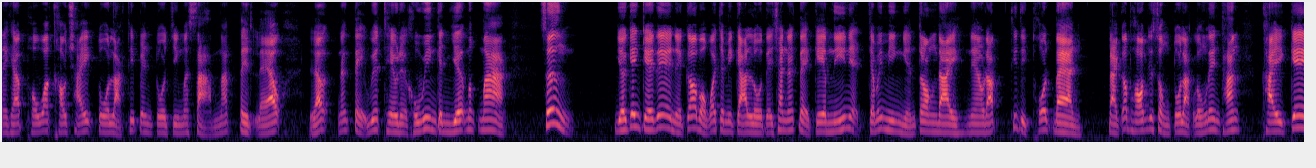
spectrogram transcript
นะครับ เพราะว่าเขาใช้ตัวหลักที่เป็นตัวจริงมา 3 นัดติดแล้ว แล้วนักเตะเวียดเทลเนี่ยเขาวิ่งกันเยอะมากๆ ซึ่ง เยอร์เกนเกเด้เนี่ยก็บอกว่าจะมีการโรเตชันนักเตะเกมนี้เนี่ยจะไม่มีเหงียนตรองใดแนวรับที่ติดโทษแบน แต่ก็พร้อมจะส่งตัวหลักลงเล่นทั้งไคเก้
